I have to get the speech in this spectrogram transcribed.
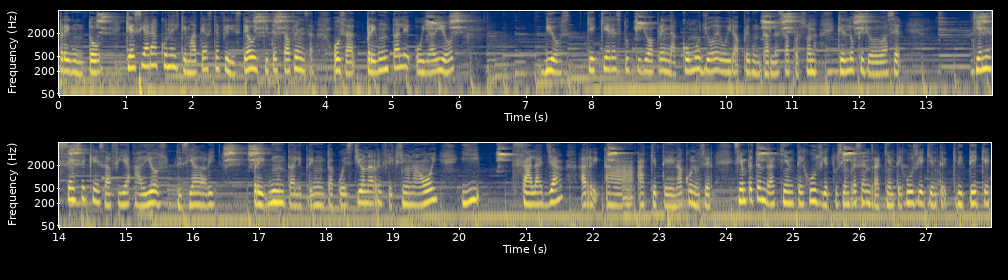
preguntó, ¿qué se hará con el que mate a este filisteo y quite esta ofensa? O sea, pregúntale hoy a Dios, Dios, ¿qué quieres tú que yo aprenda? ¿Cómo yo debo ir a preguntarle a esa persona? ¿Qué es lo que yo debo hacer? ¿Quién es ese que desafía a Dios? Decía David. Pregúntale, pregunta, cuestiona, reflexiona hoy y sala ya a, que te den a conocer. Siempre tendrá quien te juzgue, tú siempre tendrá quien te juzgue, quien te critique.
